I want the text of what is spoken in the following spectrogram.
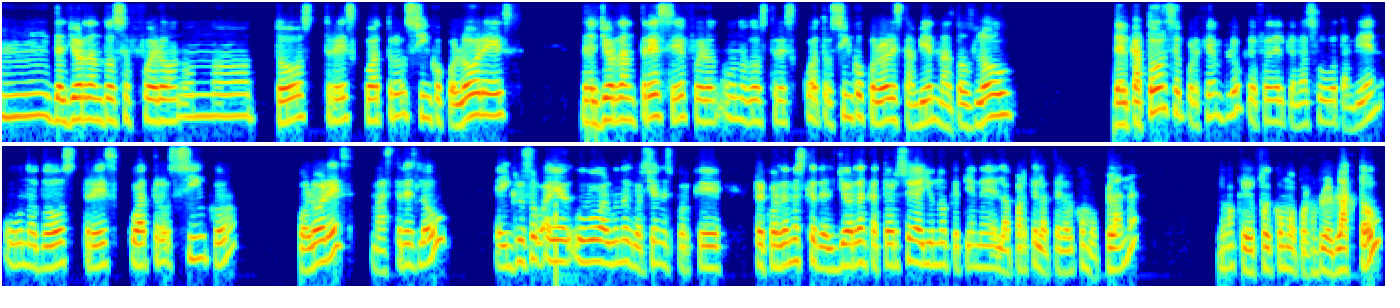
del Jordan 12 fueron 1, 2, 3, 4, 5 colores. Del Jordan 13 fueron 1, 2, 3, 4, 5 colores también, más 2 low. Del 14, por ejemplo, que fue del que más hubo también, 1, 2, 3, 4, 5 colores, más 3 low. E incluso hubo algunas versiones, porque Recordemos que del Jordan 14 hay uno que tiene la parte lateral como plana, ¿no? Que fue como, por ejemplo, el Black Toe,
